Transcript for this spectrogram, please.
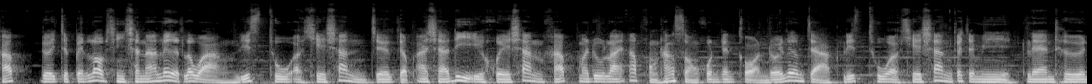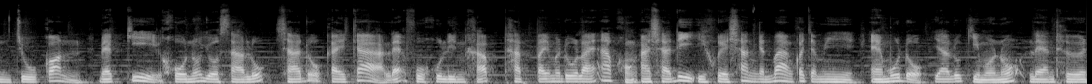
ครับ โดยจะเป็นรอบชิงชนะเลิศระหว่าง List to Occasion เจอกับ a r c h a d y Equation ครับ มาดูไลน์อัพของทั้งสองคนกันก่อน โดยเริ่มจาก List to Occasion ก็จะมี Lantern จูกอนแบ็กกี้โคโนโยซารุชาโดไกกาและฟูคูลินครับ ถัดไปมาดูไลน์อัพของ a r c h a d y Equation กันบ้างก็จะมีแอมูโดยารุกิโมโนะแลนเทิร์น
